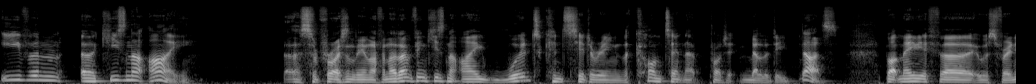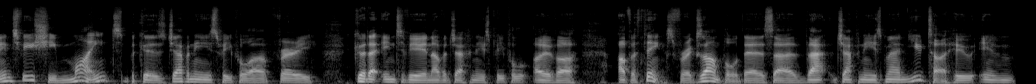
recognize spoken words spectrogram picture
even uh, Kizuna Ai, uh, surprisingly enough. And I don't think Kizuna Ai would, considering the content that Projekt Melody does. But maybe if uh, it was for an interview, she might, because Japanese people are very good at interviewing other Japanese people over other things. For example, there's uh, that Japanese man Yuta who in,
